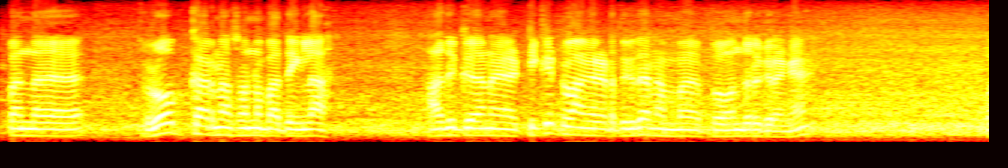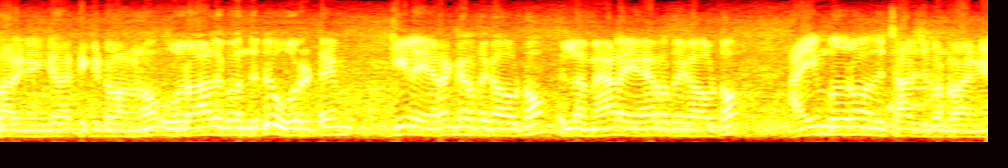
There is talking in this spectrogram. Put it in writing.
இப்போ அந்த ரோப் கார் நான் சொன்னேன் பார்த்தீங்களா அதுக்கான டிக்கெட் வாங்குற இடத்துக்கு தான் நம்ம இப்போ வந்திருக்கிறேங்க. பாருங்கள் இங்கே தான் டிக்கெட் வாங்கணும். ஒரு ஆளுக்கு வந்துட்டு ஒரு டைம் கீழே இறங்குறதுக்காகட்டும் இல்லை மேலே ஏறுறதுக்காகட்டும் ஐம்பது ரூபா வந்து சார்ஜ் பண்ணுறாங்க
